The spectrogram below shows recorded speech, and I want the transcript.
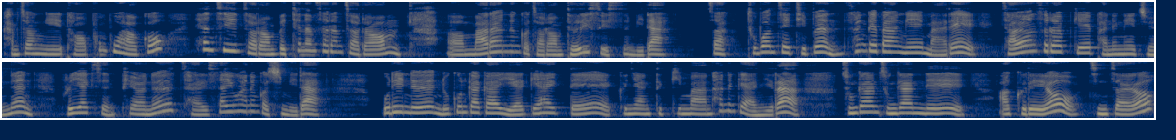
감정이 더 풍부하고 현지인처럼 베트남 사람처럼 어, 말하는 것처럼 들릴 수 있습니다. 자, 두 번째 팁은 상대방의 말에 자연스럽게 반응해주는 리액션 표현을 잘 사용하는 것입니다. 우리는 누군가가 이야기할 때 그냥 듣기만 하는 게 아니라 중간중간에 아, 그래요? 진짜요?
